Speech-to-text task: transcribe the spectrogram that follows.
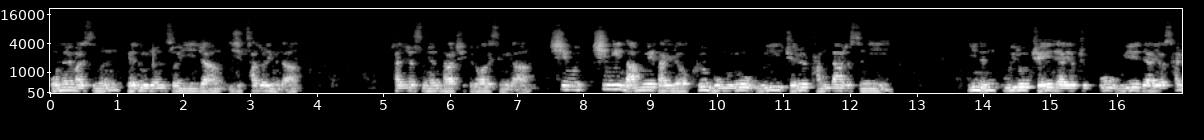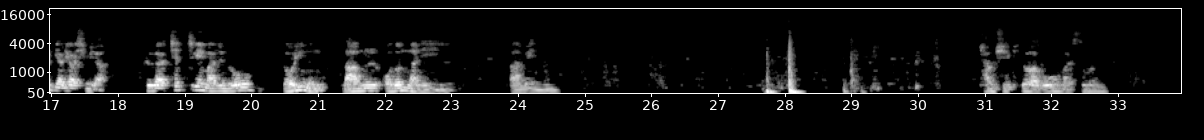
오늘 말씀은 베드로전서 2장 24절입니다. 찾으셨으면 다 같이 기도하겠습니다. 신이 나무에 달려 그 몸으로 우리 죄를 감당하셨으니 이는 우리로 죄에 대하여 죽고 우리에 대하여 살게 하려 하심이라. 그가 채찍에 맞음으로 너희는 남을 얻었나니. 아멘. 잠시 기도하고 말씀은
